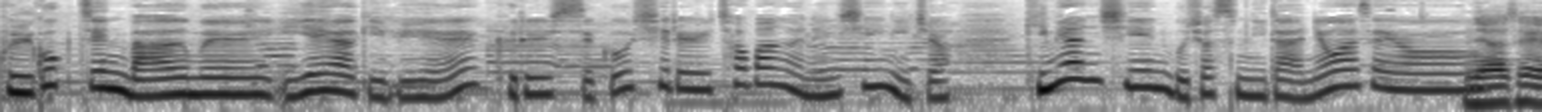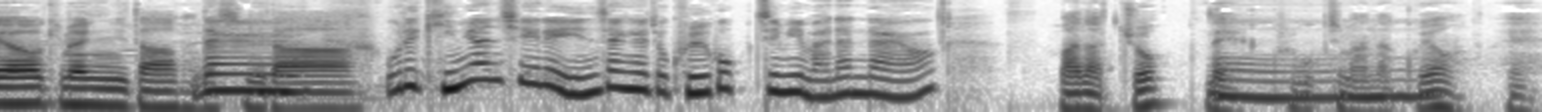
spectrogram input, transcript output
굴곡진 마음을 이해하기 위해 글을 쓰고 시를 처방하는 시인이죠. 김현 시인 모셨습니다. 안녕하세요. 안녕하세요. 김현입니다. 반갑습니다. 네, 우리 김현 시인의 인생에도 굴곡짐이 많았나요? 많았죠. 네, 어... 굴곡짐 많았고요. 네,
